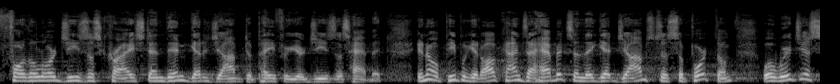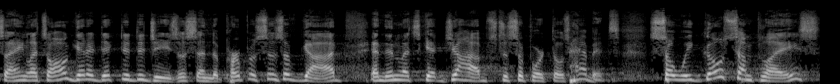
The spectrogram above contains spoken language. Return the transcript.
for the Lord Jesus Christ and then get a job to pay for your Jesus habit. You know, people get all kinds of habits and they get jobs to support them. Well, we're just saying let's all get addicted to Jesus and the purposes of God and then let's get jobs to support those habits. So we go someplace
